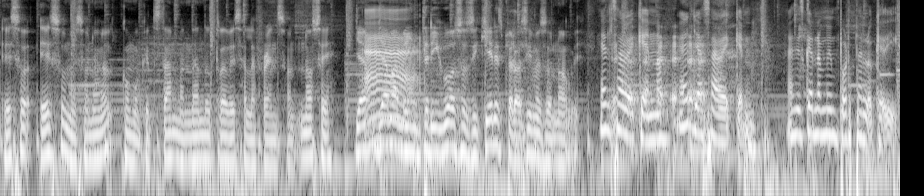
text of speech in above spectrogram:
eso, eso me sonó como que te estaban mandando otra vez a la friendzone. No sé. Ya, Ah. Llámame intrigoso si quieres, pero así me sonó, güey. Él sabe que no, él ya sabe que no. Así es que no me importa lo que digas.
